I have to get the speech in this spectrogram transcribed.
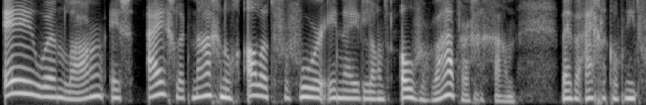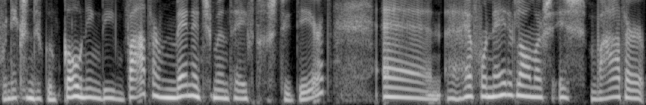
eeuwenlang is eigenlijk nagenoeg al het vervoer in Nederland over water gegaan. We hebben eigenlijk ook niet voor niks natuurlijk een koning die watermanagement heeft gestudeerd. En uh, voor Nederlanders is water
